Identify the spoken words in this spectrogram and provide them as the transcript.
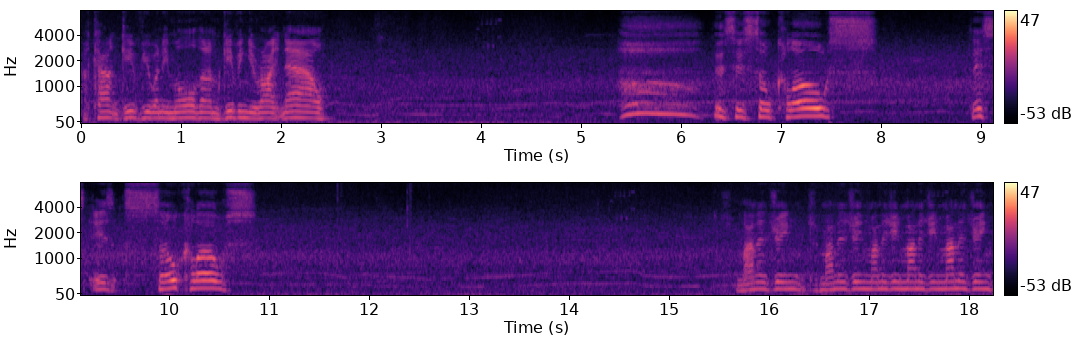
I can't give you any more than I'm giving you right now. Oh, this is so close. This is so close. Just managing, just managing, managing, managing, managing.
